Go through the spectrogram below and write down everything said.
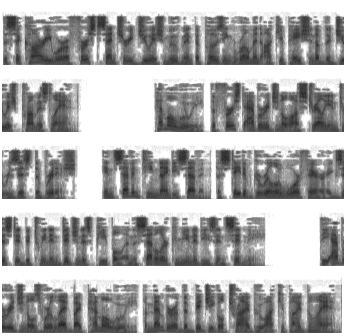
The Sicarii were a 1st-century Jewish movement opposing Roman occupation of the Jewish Promised Land. Pemulwuy, the first Aboriginal Australian to resist the British. In 1797, a state of guerrilla warfare existed between Indigenous people and the settler communities in Sydney. The Aboriginals were led by Pemulwuy, a member of the Bidjigal tribe who occupied the land.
